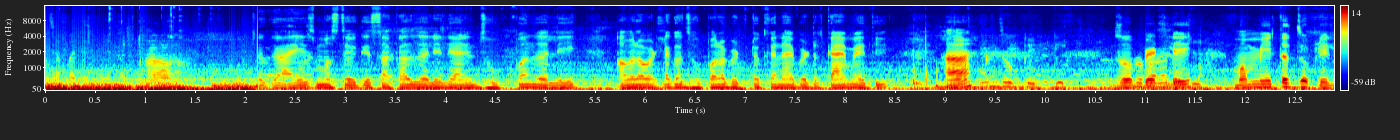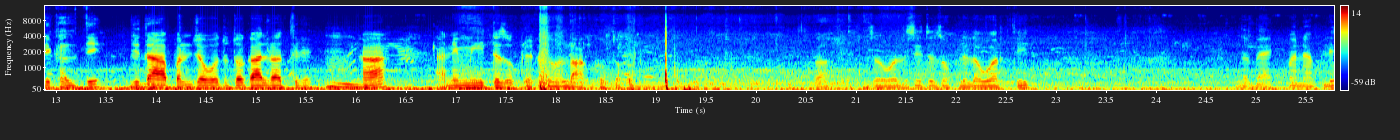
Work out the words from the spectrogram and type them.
चपात्या दिल्यात. गाईज सकाळ झालेली आणि झोप पण झाली. आम्हाला वाटलं का झोपायला भेटतो का नाही भेटत काय माहिती? हा? झोप भेटली. झोप भेटली. मम्मी इथंच झोपलेली खालती. जिथं आपण जेवत होतो काल रात्री. हा? आणि मी इथे झोपलेलो तुम्हाला दाखवतो. जवळच इथे झोपलेलं वरती. बॅग पण आहे आपली.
